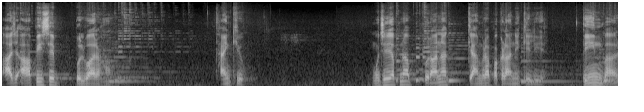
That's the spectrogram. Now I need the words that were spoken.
आज आप ही से बुलवा रहा हूँ। थैंक यू मुझे अपना पुराना कैमरा पकड़ाने के लिए तीन बार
